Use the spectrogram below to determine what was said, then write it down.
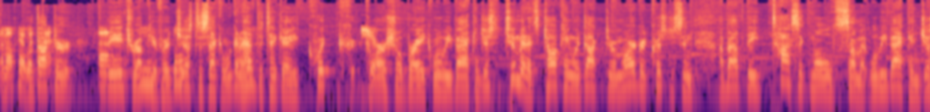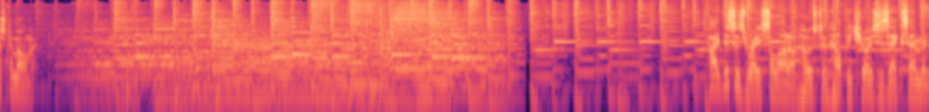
I'm okay well, with Doctor, that. Let me interrupt you for uh, just a second. We're going to have to take a quick commercial break. We'll be back in just two minutes talking with Dr. Margaret Christensen about the Toxic Mold Summit. We'll be back in just a moment. Hi, this is Ray Solano, host of Healthy Choices XM and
